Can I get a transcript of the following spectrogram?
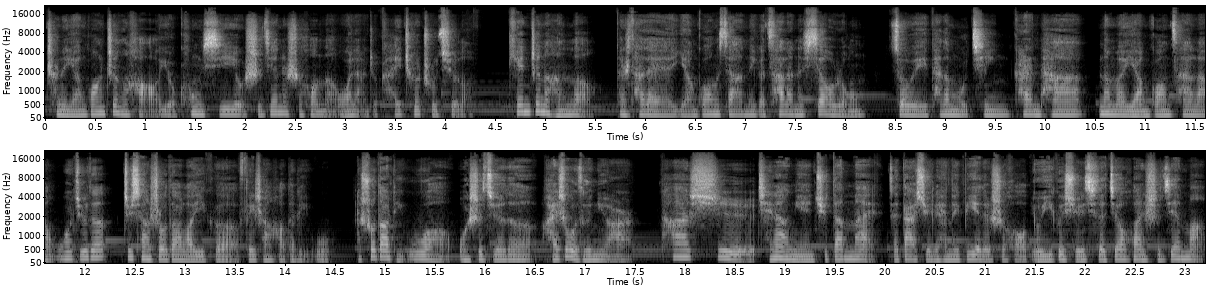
趁着阳光正好有空隙有时间的时候呢，我俩就开车出去了。天真的很冷，但是她在阳光下那个灿烂的笑容。作为他的母亲，看他那么阳光灿烂，我觉得就像收到了一个非常好的礼物。说到礼物啊，我是觉得还是我这个女儿，她是前两年去丹麦，在大学里还没毕业的时候，有一个学期的交换时间嘛。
